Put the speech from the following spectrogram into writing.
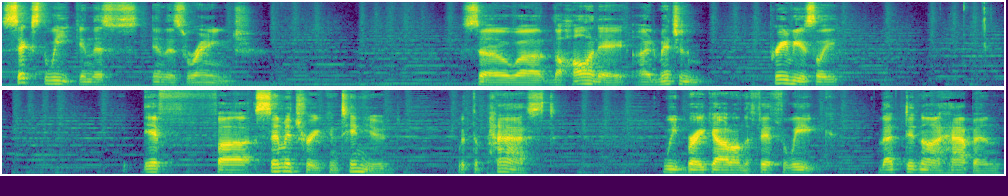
Sixth week in this in this range. So uh, the holiday I had mentioned previously. If uh, symmetry continued with the past, we'd break out on the fifth week that did not happen.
